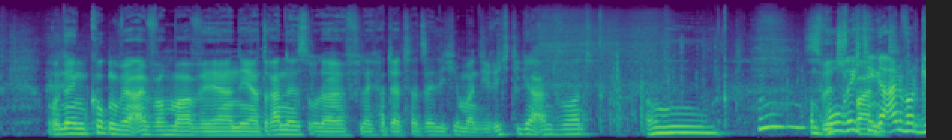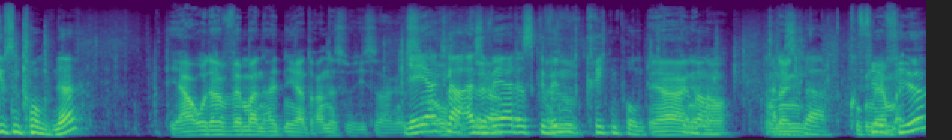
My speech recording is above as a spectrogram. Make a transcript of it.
und dann gucken wir einfach mal, wer näher dran ist. Oder vielleicht hat ja tatsächlich jemand die richtige Antwort. Oh. Und pro richtige spannend. Antwort gibt es einen Punkt, ne? Ja, oder wenn man halt näher dran ist, würde ich sagen. Ja, ja, klar. Also Ja. wer das gewinnt, Also- kriegt einen Punkt. Ja, Genau. genau. Und Alles dann klar. gucken wir mal. 4-4?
